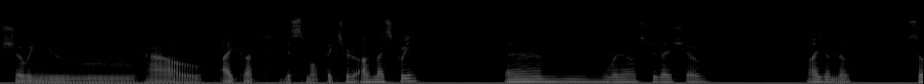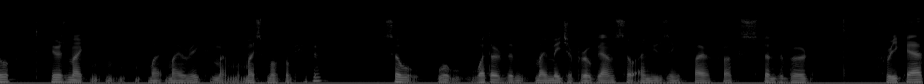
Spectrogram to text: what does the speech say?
showing you how I got this small picture on my screen. Um, what else should I show? I don't know. So here's my my, my rig, my, my small computer. So what are the my major programs? So I'm using Firefox, Thunderbird, FreeCAD.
